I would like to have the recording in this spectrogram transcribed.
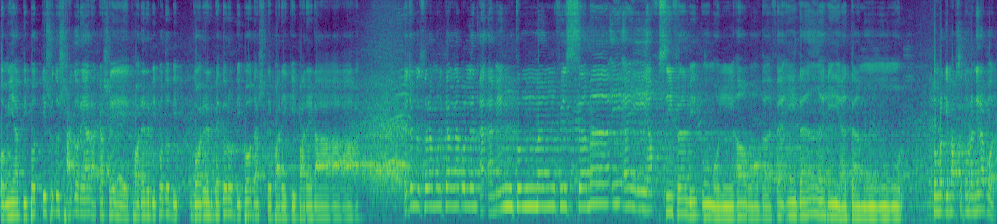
ও মিয়া বিপদ কি শুধু সাগরে আর আকাশে, ঘরের বিপদও বিপ- ঘরের ভেতরও বিপদ আসতে পারে কি পারে না? এজন্য সূরা মুলক আল্লাহ বললেন আমিনতুম মান ফিস সামাই আন ইয়াখসিফা বিকুমুল আরদা ফাইদা হিয়া তামুর। তোমরা কি ভাবছ তোমরা নিরাপদ?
